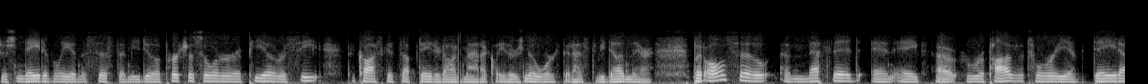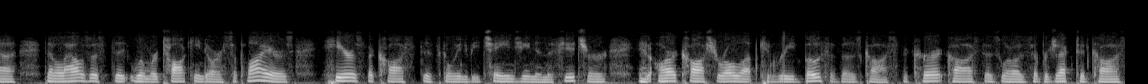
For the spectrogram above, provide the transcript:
just natively in the system. You do a purchase order, a PO receipt, the cost gets updated automatically. There's no work that has to be done there. But also a method and a, a repository of data that allows us to, when we're talking to our suppliers, here's the cost that's going to be changing in the future, and our cost roll up can read both of those costs, the current cost as well as the projected cost,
